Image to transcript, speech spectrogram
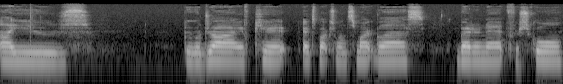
I use Google Drive, Kik, Xbox One Smart Glass, BetterNet for school,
